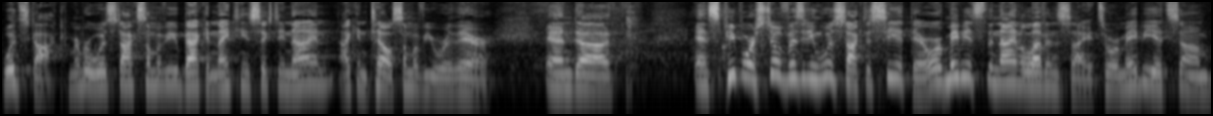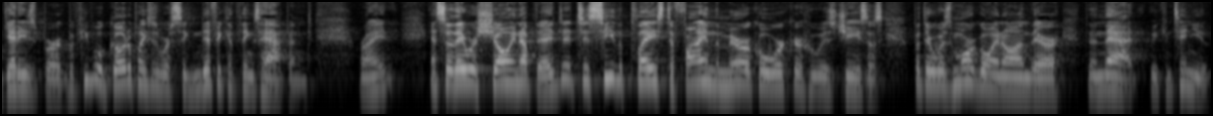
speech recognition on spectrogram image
Woodstock. Remember Woodstock? Some of you back in 1969? I can tell some of you were there. And, uh, and people are still visiting Woodstock to see it there. Or maybe it's the 9 11 sites, or maybe it's um, Gettysburg. But people go to places where significant things happened, right? And so they were showing up there to, see the place, to find the miracle worker who is Jesus. But there was more going on there than that. We continue.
